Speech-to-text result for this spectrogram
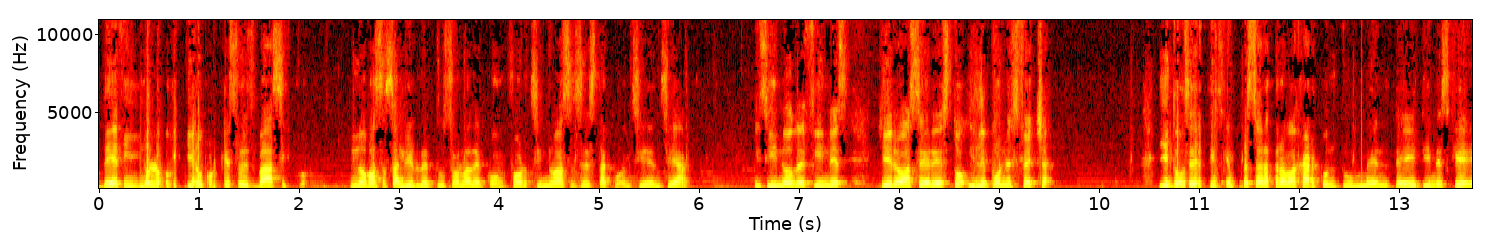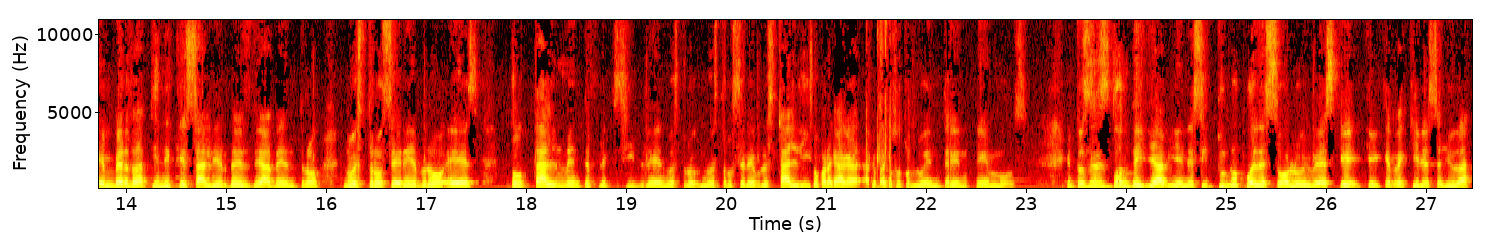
defino lo que quiero, porque eso es básico. No vas a salir de tu zona de confort si no haces esta conciencia y si no defines, quiero hacer esto y le pones fecha. Y entonces tienes que empezar a trabajar con tu mente, tienes que, en verdad, tiene que salir desde adentro. Nuestro cerebro es totalmente flexible, nuestro, nuestro cerebro está listo para que, haga, para que nosotros lo entrenemos. Entonces es donde ya viene. Si tú no puedes solo y ves que, que, requieres ayuda,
